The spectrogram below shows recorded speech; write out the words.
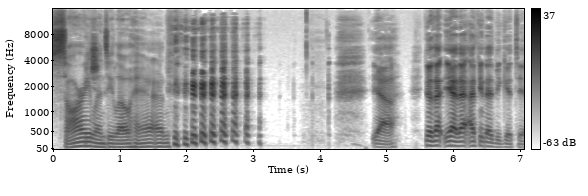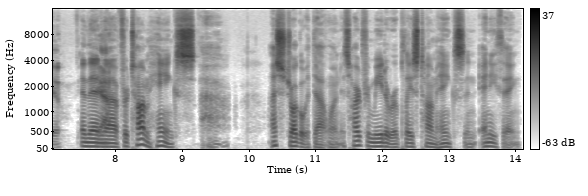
Sorry, Lindsay Lohan. Yeah. No, that yeah, that I think that'd be good too. And then Yeah. uh, for Tom Hanks, uh, I struggle with that one. It's hard for me to replace Tom Hanks in anything.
